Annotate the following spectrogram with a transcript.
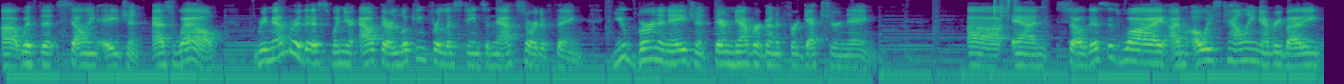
uh, with the selling agent as well. Remember this when you're out there looking for listings and that sort of thing. You burn an agent, they're never going to forget your name. Uh, and so this is why I'm always telling everybody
